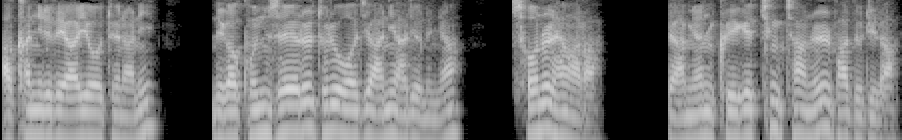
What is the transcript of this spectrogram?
악한 일에 대하여 되나니 내가 권세를 두려워하지 아니하려느냐 선을 행하라. 왜하면 그에게 칭찬을 받으리라.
